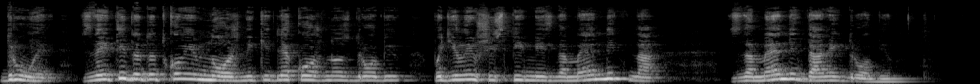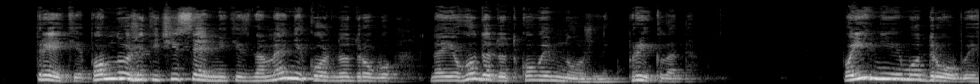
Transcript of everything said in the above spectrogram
Друге. Знайти додаткові множники для кожного з дробів, поділивши спільний знаменник на знаменник даних дробів. Третє. Помножити чисельники знаменник кожного дробу на його додатковий множник. Приклад. Порівнюємо дроби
